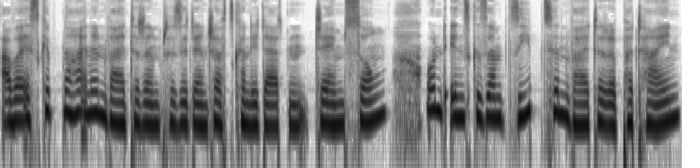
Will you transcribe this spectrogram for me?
Aber es gibt noch einen weiteren Präsidentschaftskandidaten, James Song, und insgesamt 17 weitere Parteien,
